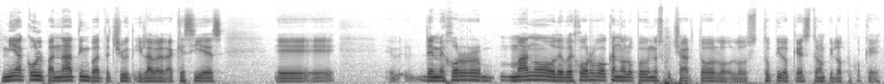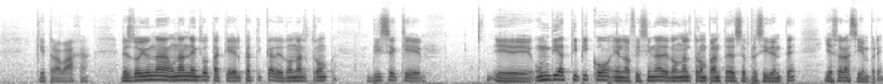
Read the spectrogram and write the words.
mía culpa, nothing but the truth, y la verdad que sí es eh, de mejor mano o de mejor boca no lo puede uno escuchar todo lo, estúpido que es Trump y lo poco que, que trabaja. Les doy una, una anécdota que él platica de Donald Trump. Dice que eh, un día típico en la oficina de Donald Trump antes de ser presidente, y eso era siempre,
